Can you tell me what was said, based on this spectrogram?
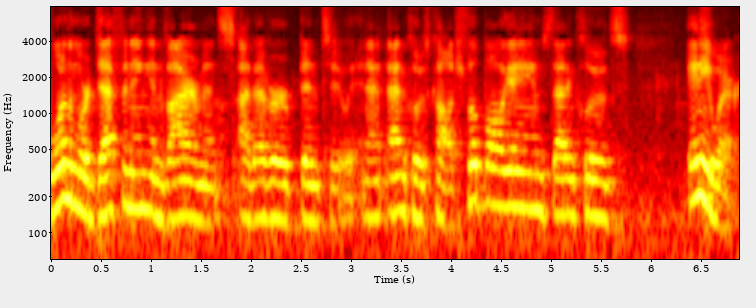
one of the more deafening environments I've ever been to. And that, that includes college football games, that includes anywhere.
